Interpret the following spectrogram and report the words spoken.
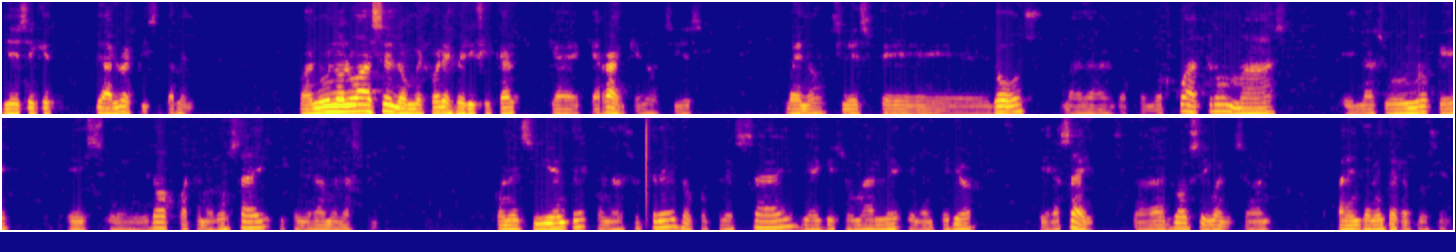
Y ese hay que darlo explícitamente. Cuando uno lo hace, lo mejor es verificar que, que arranque, ¿no? Si es bueno, si es 2, eh, va a dar 2 por 2, 4, más el lazo 1 que es 2, eh, 4 más 2, 6, y generamos el lazo 2. Con el siguiente, con lazo 3, 2 por 3, 6, y hay que sumarle el anterior, que era 6. Va a dar 12, y bueno, se van aparentemente reproduciendo.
